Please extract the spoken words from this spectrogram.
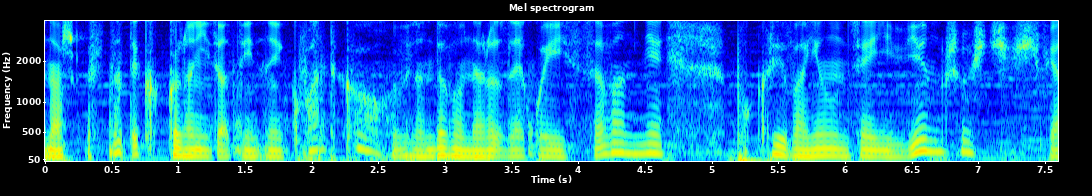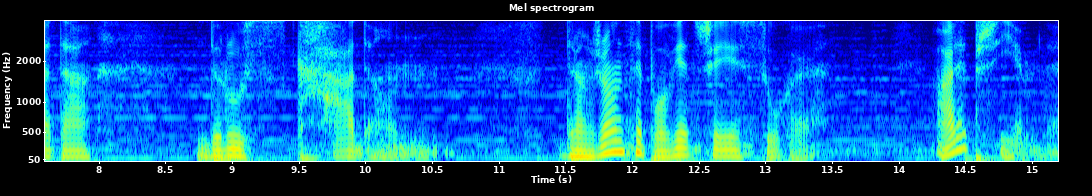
Nasz statek kolonizacyjny gładko wylądował na rozległej sawannie pokrywającej większość świata Druskadon. Drążące powietrze jest suche, ale przyjemne.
